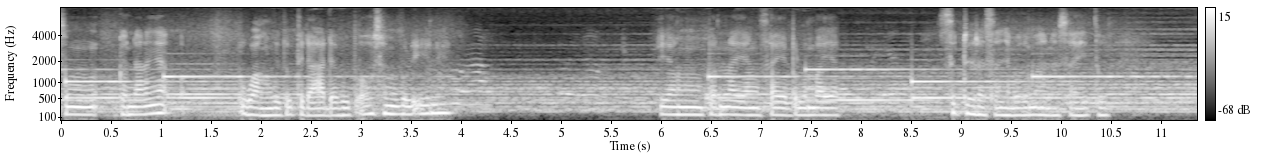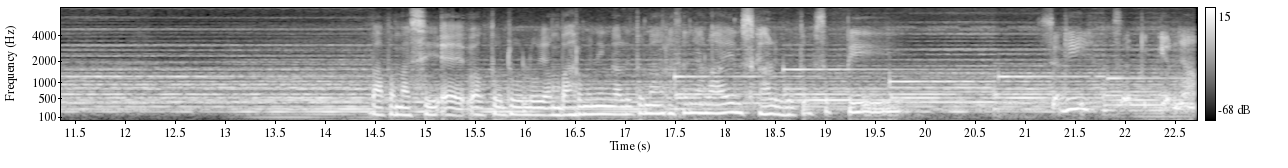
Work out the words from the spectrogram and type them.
Langsung kendalanya uang gitu tidak ada gitu. Oh saya mau beli ini. Yang pernah yang saya belum bayar. Sedih rasanya bagaimana saya itu. Bapak masih eh waktu dulu yang baru meninggal itu nah rasanya lain sekali gitu. Sepi. Sedih saya pikirnya.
